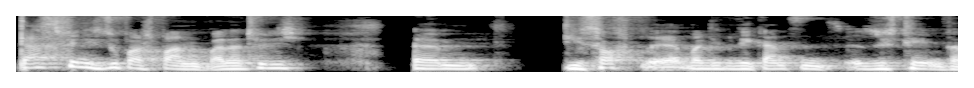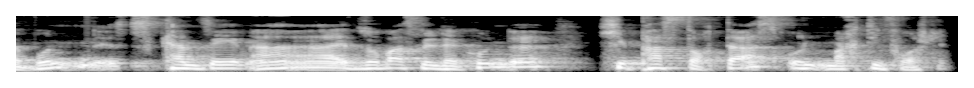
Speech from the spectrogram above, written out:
das finde ich super spannend, weil natürlich ähm, die Software, weil die mit den ganzen Systemen verbunden ist, kann sehen, ah, sowas will der Kunde, hier passt doch das und macht die Vorschläge.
